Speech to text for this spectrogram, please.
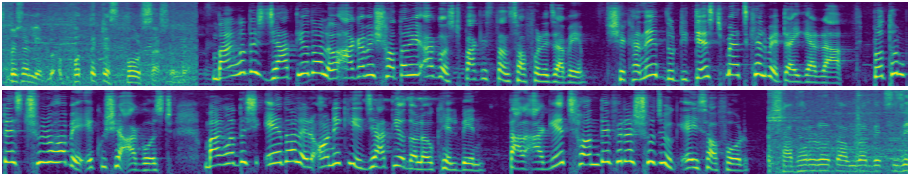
স্পেশালি প্রত্যেকটা স্পোর্টস আসলে। বাংলাদেশ জাতীয় দলও আগামী সতেরোই আগস্ট পাকিস্তান সফরে যাবে। সেখানে দুটি টেস্ট ম্যাচ খেলবে টাইগাররা। প্রথম টেস্ট শুরু হবে একুশে আগস্ট। বাংলাদেশ এ দলের অনেকেই জাতীয় দলেও খেলবেন। তার আগে ছন্দে ফেরার সুযোগ এই সফর। সাধারণত আমরা দেখছি যে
